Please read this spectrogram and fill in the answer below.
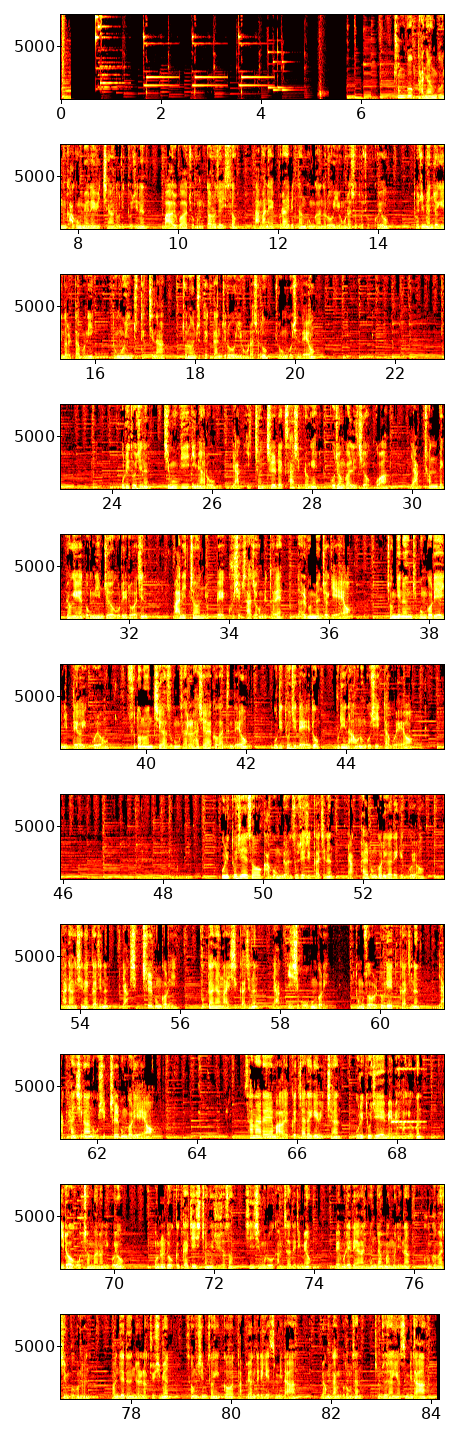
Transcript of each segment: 충북 단양군 가곡면에 위치한 우리 토지는 마을과 조금 떨어져 있어 나만의 프라이빗한 공간으로 이용을 하셔도 좋고요. 토지 면적이 넓다 보니 동호인 주택지나 전원주택 단지로 이용을 하셔도 좋은 곳인데요. 우리 토지는 지목이 임야로 약 2,740평의 보전관리 지역과 약 1,100평의 농림 지역으로 이루어진 12,694제곱미터의 넓은 면적이에요. 전기는 기본거리에 인입되어 있고요. 수도는 지하수 공사를 하셔야 할 것 같은데요. 우리 토지 내에도 물이 나오는 곳이 있다고 해요. 우리 토지에서 가곡 면소재지까지는 약 8분 거리가 되겠고요. 단양 시내까지는 약 17분 거리, 북단양 IC까지는 약 25분 거리, 동서울 톨게이트까지는 약 1시간 57분 거리예요. 산 아래 마을 끝자락에 위치한 우리 토지의 매매 가격은 1억 5천만 원이고요. 오늘도 끝까지 시청해주셔서 진심으로 감사드리며 매물에 대한 현장 방문이나 궁금하신 부분은 언제든 연락 주시면 성심성의껏 답변 드리겠습니다. 명당부동산 김소장이었습니다.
